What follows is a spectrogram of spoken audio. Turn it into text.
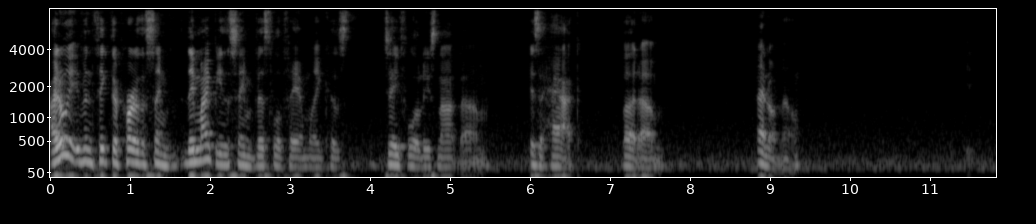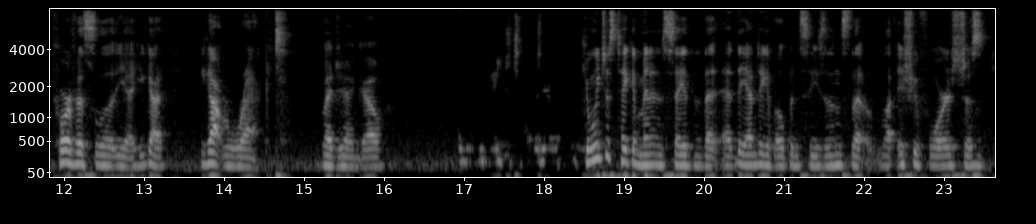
I don't even think they're part of the same. They might be the same Vizla family because Dave Filoni's not um, is a hack, but um, I don't know. Tor Vizla, yeah, he got he got wrecked by Jango. Can we just take a minute and say that at the ending of Open Seasons, that issue four is just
